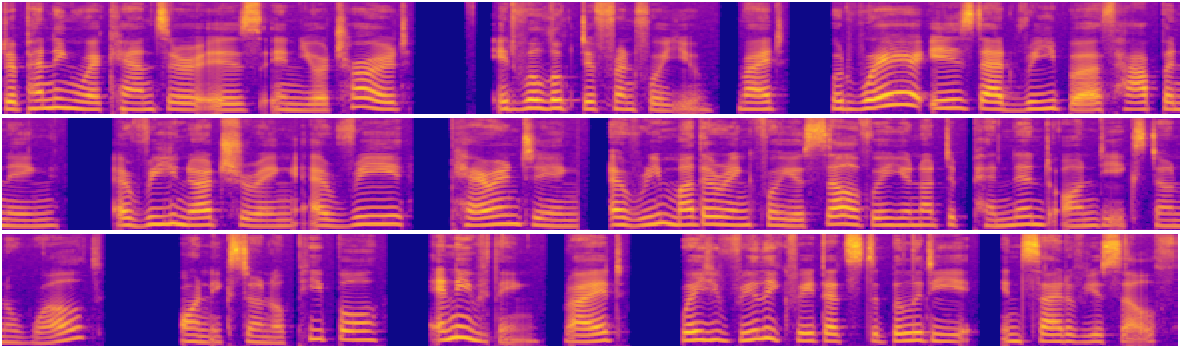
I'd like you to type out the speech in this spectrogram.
depending where Cancer is in your chart, it will look different for you, right? But where is that rebirth happening, a re nurturing, a re parenting, a remothering for yourself where you're not dependent on the external world, on external people, anything, right? Where you really create that stability inside of yourself.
